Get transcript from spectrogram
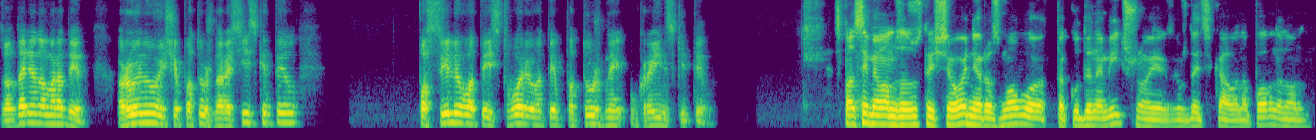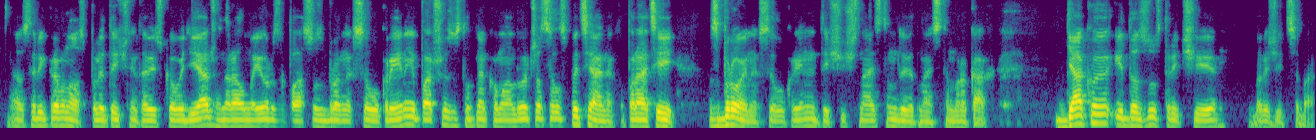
Завдання номер один: руйнуючи потужно російський тил, посилювати і створювати потужний український тил. Спасибі вам за зустріч сьогодні. Розмову таку динамічну, як завжди, цікаво наповнено. Сергій Кривонос, політичний та військовий діяч, генерал-майор запасу збройних сил України і перший заступник командувача сил спеціальних операцій збройних сил України в 2016-2019 роках. Дякую і до зустрічі. Бережіть себе.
